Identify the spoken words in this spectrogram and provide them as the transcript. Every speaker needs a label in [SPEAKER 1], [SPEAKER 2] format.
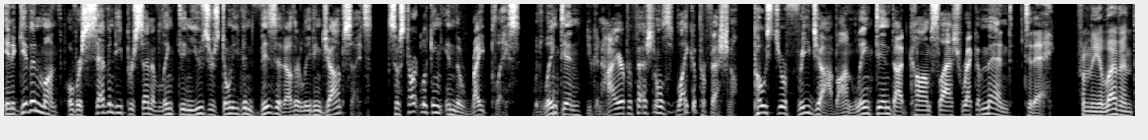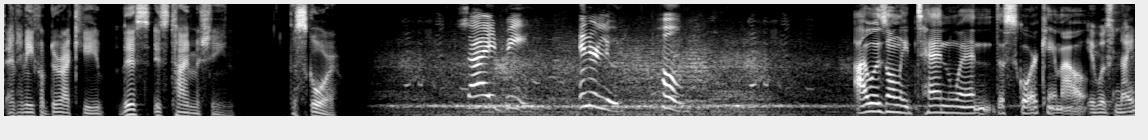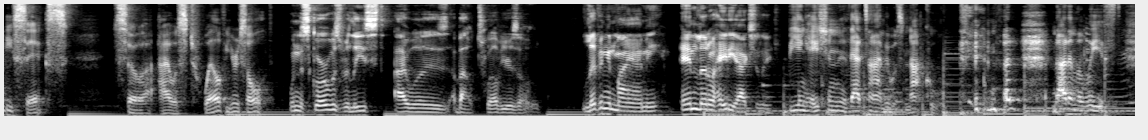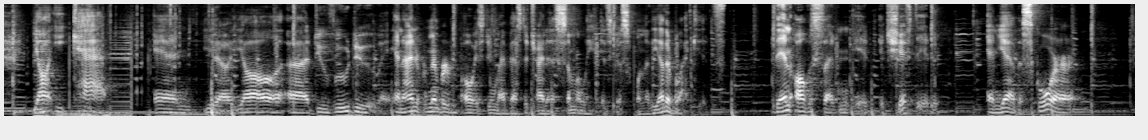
[SPEAKER 1] In a given month, over 70% of LinkedIn users don't even visit other leading job sites. So start looking in the right place. With LinkedIn, you can hire professionals like a professional. Post your free job on linkedin.com slash recommend today.
[SPEAKER 2] From the 11th and Hanif Abdurraqib, this is Time Machine. The score.
[SPEAKER 3] Side B. Interlude. Home.
[SPEAKER 4] I was only 10 when the score came out.
[SPEAKER 5] It was 96, so I was 12 years old.
[SPEAKER 6] When the score was released, I was about 12 years old. Living in Miami, in Little Haiti, actually.
[SPEAKER 5] Being Haitian at that time, it was not cool. not, not in the least. Y'all eat cat and you know y'all uh, do voodoo and i remember always doing my best to try to assimilate as just one of the other black kids then all of a sudden it, it shifted and yeah the score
